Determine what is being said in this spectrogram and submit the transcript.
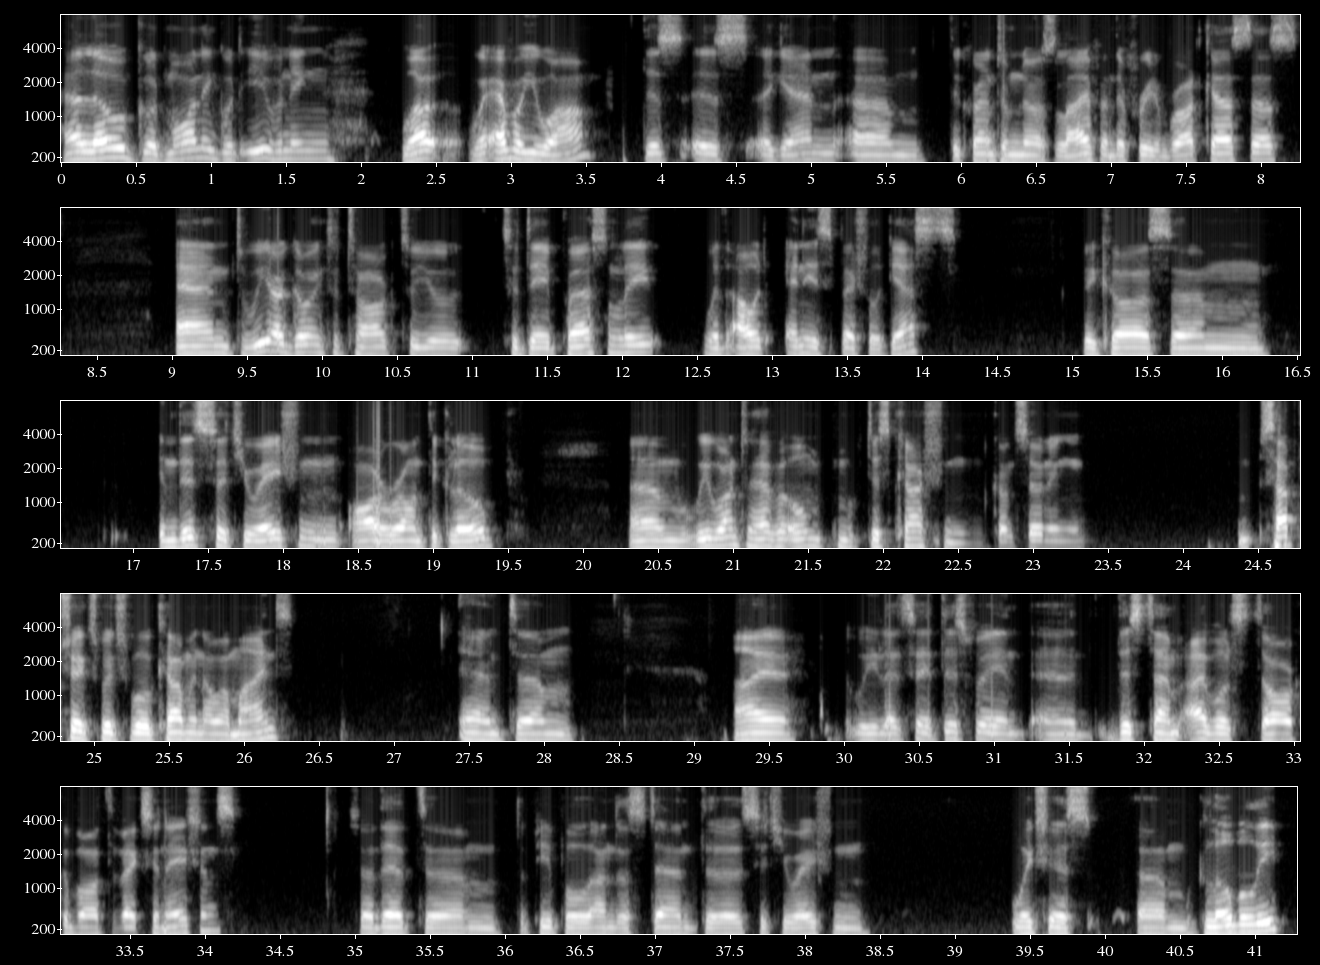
Hello, good morning, good evening, well, wherever you are. This is again um, the Quantum Nurse Live and the Freedom Broadcasters. And we are going to talk to you today personally without any special guests because um, in this situation all around the globe, um, we want to have our own discussion concerning subjects which will come in our minds. And um, I, we let's say it this way, and uh, this time I will talk about the vaccinations so that um, the people understand the situation, which is um, globally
